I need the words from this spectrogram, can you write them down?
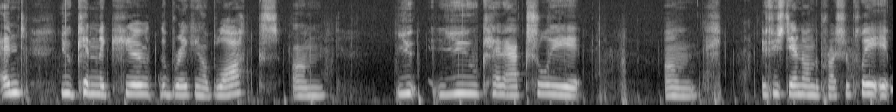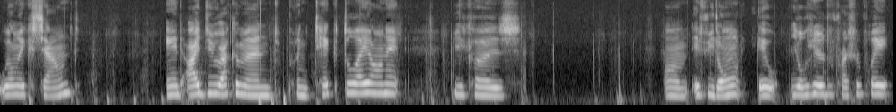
and you can like hear the breaking of blocks, um, you you can actually um if you stand on the pressure plate, it will make sound. And I do recommend putting tick delay on it because um, if you don't, it you'll hear the pressure plate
